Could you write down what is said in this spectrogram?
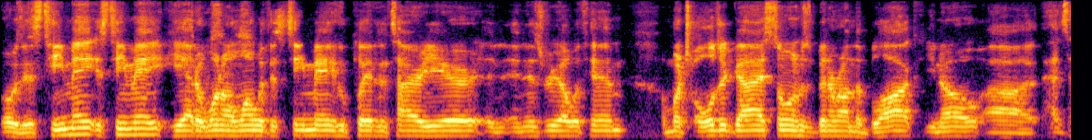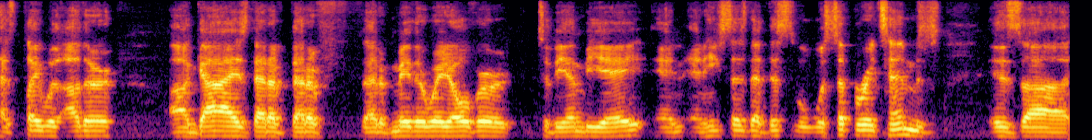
what was it, his teammate? His teammate. He had a one on one with his teammate who played an entire year in, in Israel with him. A much older guy, someone who's been around the block. You know, uh, has has played with other uh, guys that have that have that have made their way over to the NBA. And and he says that this what separates him is is uh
